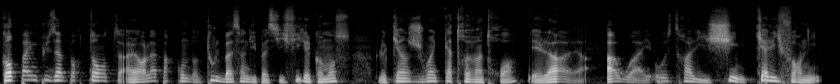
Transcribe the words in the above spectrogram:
Campagne plus importante, alors là par contre dans tout le bassin du Pacifique, elle commence le 15 juin 83. Et là, Hawaï, Australie, Chine, Californie.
